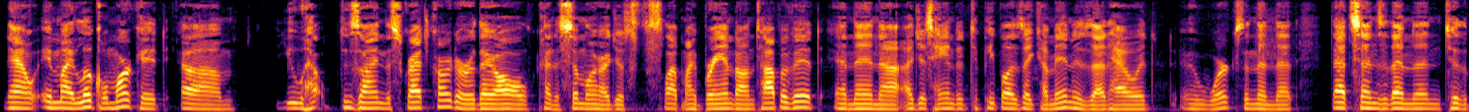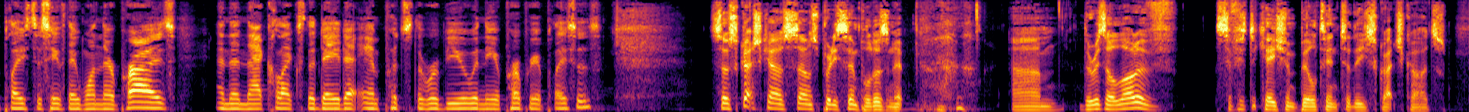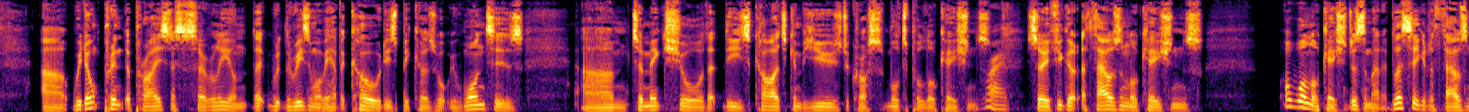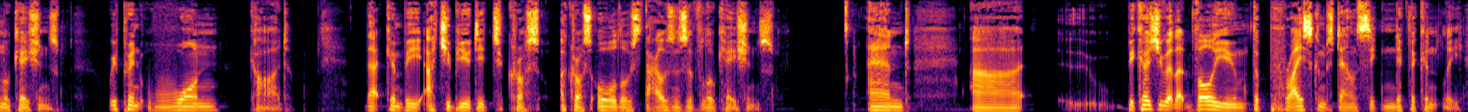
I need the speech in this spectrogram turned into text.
Now, in my local market, um, you help design the scratch card, or are they all kind of similar? I just slap my brand on top of it, and then uh, I just hand it to people as they come in. Is that how it, it, works? And then that that sends them then to the place to see if they won their prize, and then that collects the data and puts the review in the appropriate places. So scratch cards sounds pretty simple, doesn't it? um, there is a lot of sophistication built into these scratch cards. Uh, we don't print the prize necessarily on the, the, reason why we have a code is because what we want is um, to make sure that these cards can be used across multiple locations. Right. So if you've got a thousand locations or one location, doesn't matter. Let's say you get a thousand locations. We print one card that can be attributed to cross across all those thousands of locations. And, uh, because you've got that volume, the price comes down significantly.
